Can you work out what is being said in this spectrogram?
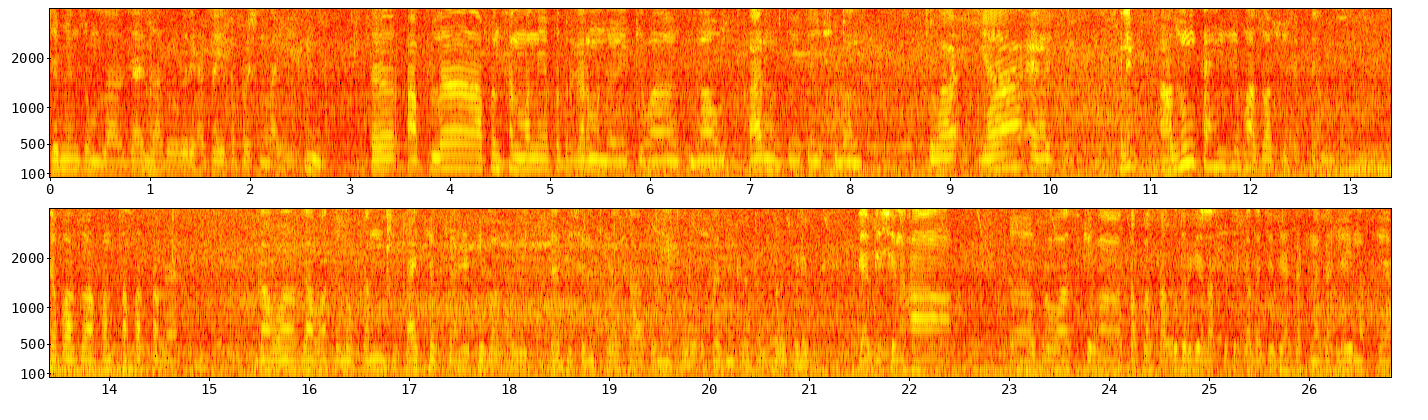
जमीन जुमला जायजाद वगैरे ह्याचा इथं प्रश्न नाही आहे. तर आपलं आपण सन्माननीय पत्रकार मंडळी किंवा गाव काय म्हणतंय त्या हिशोबान किंवा ह्या ह्याने अजूनही काही जे बाजू असू शकतात त्या बाजू आपण तपासाव्या गावा गावातल्या लोकांची काय चर्चा आहे ती बघावी. त्या दिशेने थोडासा आपण थोडंसं प्रयत्न केला तर बरं पडेल. त्या दिशेनं हा प्रवास किंवा तपास अगोदर गेला असता तर कदाचित ह्या घटना घडल्याही नसत्या.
